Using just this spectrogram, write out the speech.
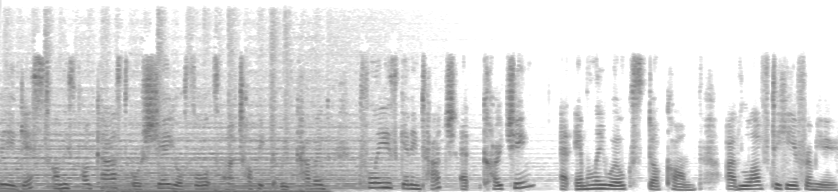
be a guest on this podcast, or share your thoughts on a topic that we've covered, please get in touch at coaching at emilywilkes.com. I'd love to hear from you.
